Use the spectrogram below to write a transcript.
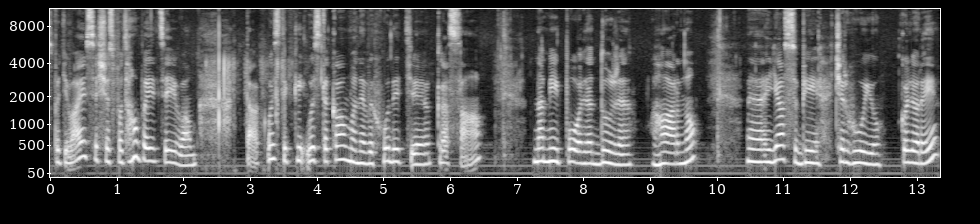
Сподіваюся, що сподобається і вам. Так, ось, такий, ось така в мене виходить е, краса. На мій погляд, дуже гарно. Я собі чергую кольори,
